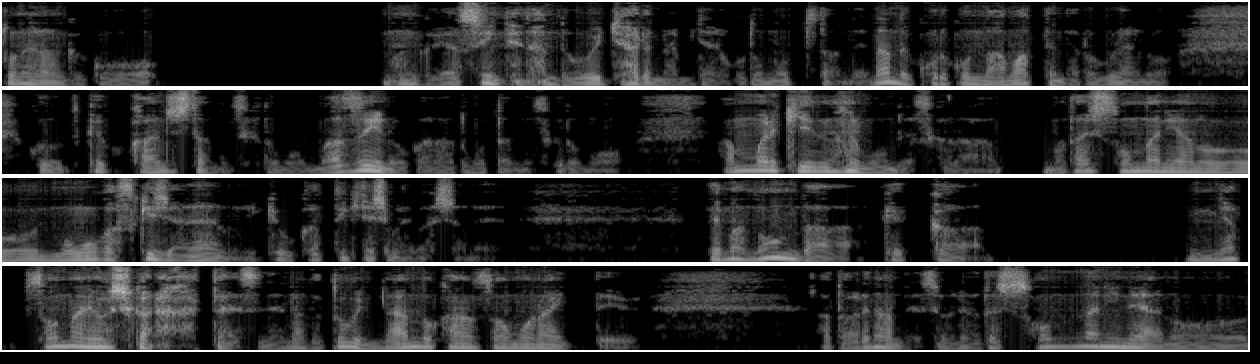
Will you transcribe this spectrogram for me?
とね、なんかこう、なんか安い値段で置いてあるなみたいなこと思ってたんで、なんでこれこんな余ってんだろうぐらいのこと結構感じたんですけども、まずいのかなと思ったんですけども、あんまり気になるもんですから、私そんなにあの、桃が好きじゃないのに今日買ってきてしまいましたね。で、まあ飲んだ結果、やそんなに美味しくなかったですね。なんか特に何の感想もないっていう。あとあれなんですよね。私そんなにね、あの、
